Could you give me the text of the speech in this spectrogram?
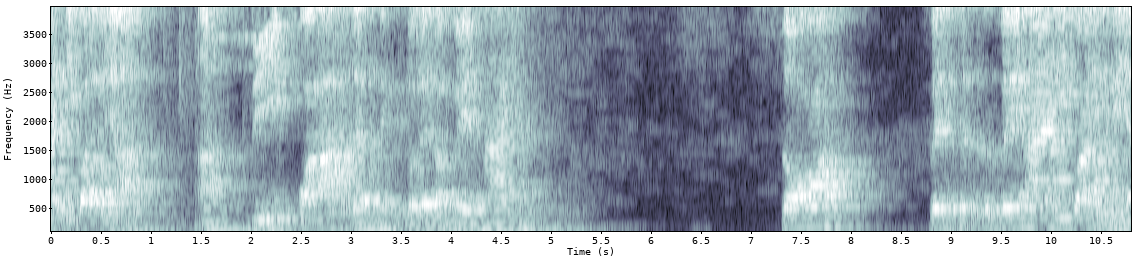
lại đi qua đâu nhỉ? À, đi qua đây là thầy xin lỗi đây là B2 nhé. Do D, D2 đi qua điểm gì nhỉ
